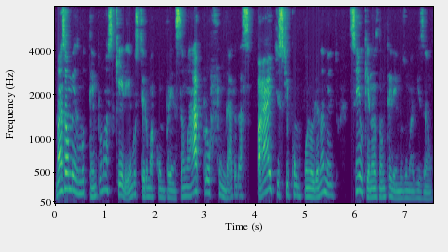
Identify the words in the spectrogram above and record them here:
Mas, ao mesmo tempo, nós queremos ter uma compreensão aprofundada das partes que compõem o ordenamento, sem o que nós não teremos uma visão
